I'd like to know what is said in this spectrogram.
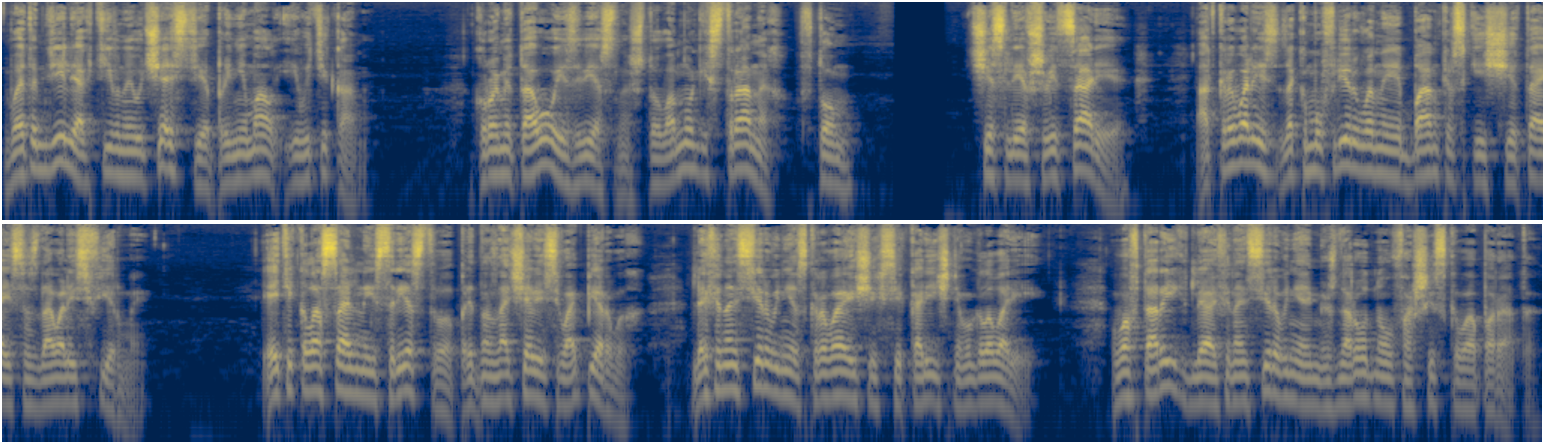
В этом деле активное участие принимал и Ватикан. Кроме того, известно, что во многих странах, в том числе в Швейцарии, открывались закамуфлированные банковские счета и создавались фирмы. Эти колоссальные средства предназначались, во-первых, для финансирования скрывающихся коричневых главарей, во-вторых, для финансирования международного фашистского аппарата.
